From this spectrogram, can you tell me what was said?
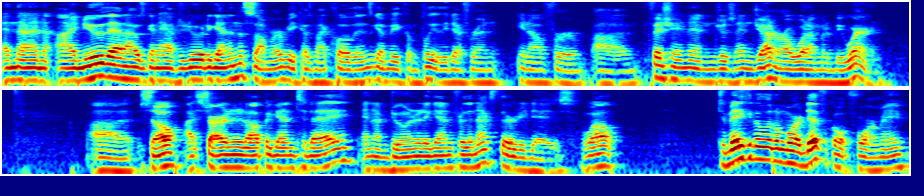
And then I knew that I was gonna have to do it again in the summer because my clothing is gonna be completely different. You know, for uh, fishing and just in general what I'm gonna be wearing. Uh, so I started it up again today, and I'm doing it again for the next 30 days. Well, to make it a little more difficult for me,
